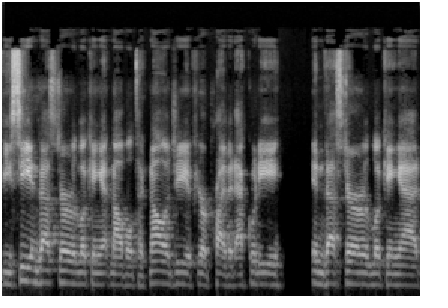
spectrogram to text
VC investor looking at novel technology, if you're a private equity investor looking at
